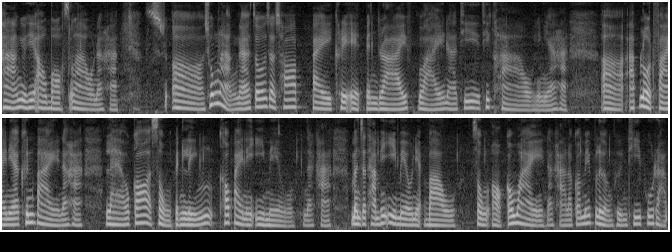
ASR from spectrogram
ค้างอยู่ที่ outbox เรานะคะ ช่วงหลังนะโจจะชอบไป create เป็น drive ไว้นะที่ที่ cloud อย่างเงี้ยค่ะอัปโหลดไฟล์นี้ขึ้นไปนะคะ แล้วก็ส่งเป็นลิงก์เข้าไปในอีเมลนะคะ มันจะทำให้อีเมลเนี่ยเบา ส่งออกก็ไวนะคะ แล้วก็ไม่เปลืองพื้นที่ผู้รับ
